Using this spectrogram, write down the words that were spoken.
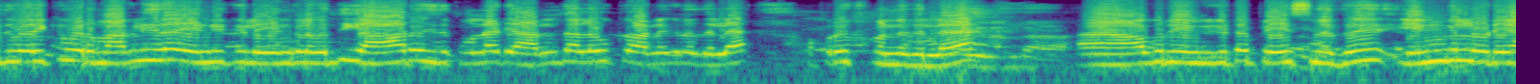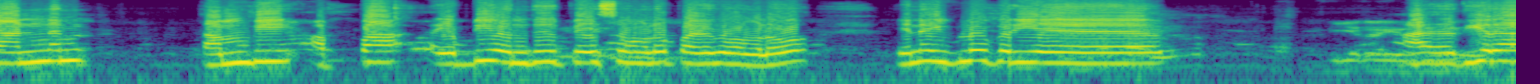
இது வரைக்கும் ஒரு மகளிரா எங்க எங்களை வந்து யாரும் இதுக்கு முன்னாடி அந்த அளவுக்கு அணுகுனது இல்ல அப்ரோச் பண்ணது இல்ல அவர் எங்ககிட்ட பேசினது எங்களுடைய அண்ணன் தம்பி அப்பா எப்படி வந்து பேசுவாங்களோ பழகுவாங்களோ ஏன்னா இவ்வளோ பெரிய அதிகரா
